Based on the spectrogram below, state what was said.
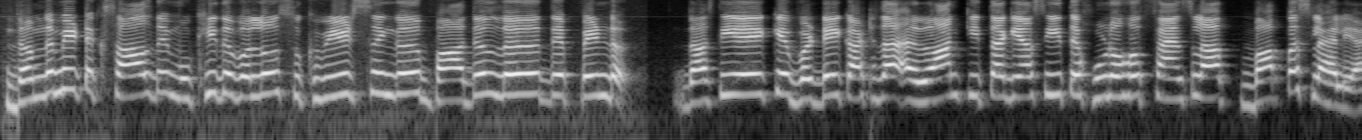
ਦਮਦਮੀ ਟਕਸਾਲ ਦੇ ਮੁਖੀ ਦੇ ਵੱਲੋਂ ਸੁਖਵੀਰ ਸਿੰਘ ਬਾਦਲ ਦੇ ਪਿੰਡ। ਦੱਸਦੀਏ ਕਿ ਵੱਡੇ ਇਕੱਠ ਦਾ ਐਲਾਨ ਕੀਤਾ ਗਿਆ ਸੀ ਤੇ ਹੁਣ ਉਹ ਫੈਸਲਾ ਵਾਪਸ ਲੈ ਲਿਆ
